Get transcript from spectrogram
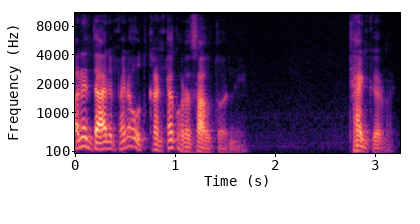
అనే దానిపైన ఉత్కంఠ కొనసాగుతోంది. థ్యాంక్ యూ వెరీ మచ్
